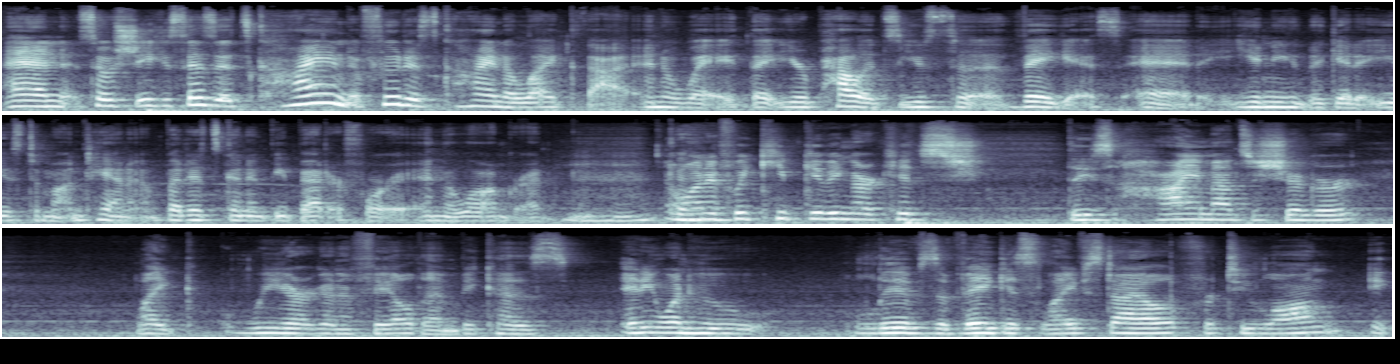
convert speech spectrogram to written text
And so she says it's kind food is kind of like that in a way that your palate's used to Vegas and you need to get it used to Montana, but it's going to be better for it in the long run. Mm-hmm. And what if we keep giving our kids sh- these high amounts of sugar? Like we are gonna fail them because anyone who lives a Vegas lifestyle for too long, it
